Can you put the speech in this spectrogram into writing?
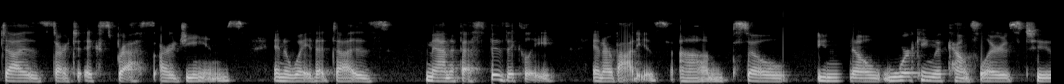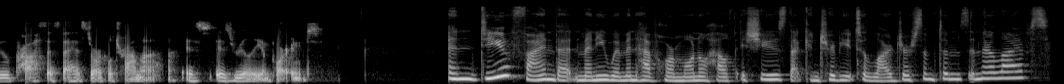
does start to express our genes in a way that does manifest physically in our bodies. Um, so, you know, working with counselors to process that historical trauma is, is really important. And do you find that many women have hormonal health issues that contribute to larger symptoms in their lives?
